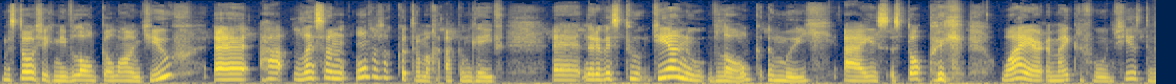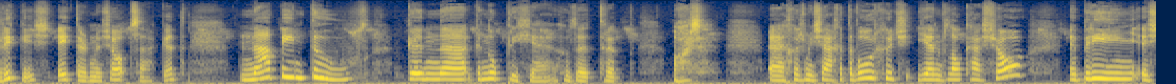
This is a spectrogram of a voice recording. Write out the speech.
Mas ik mi vlog galant you. Uh, ha lesan onvasach kutramach ac am geif. Uh, Nar a vis tu gianu vlog a is stoppig. Wire y microphone, si is de na shop sacket, na bin dŵl gyn, uh, gyn opriche hwyd y trip. Or, uh, chwrs mi siach at y fwr chwyd jen vlog ha sio, y brin is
